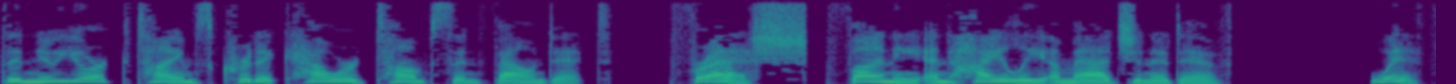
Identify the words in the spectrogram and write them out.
The New York Times critic Howard Thompson found it fresh, funny and highly imaginative, with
